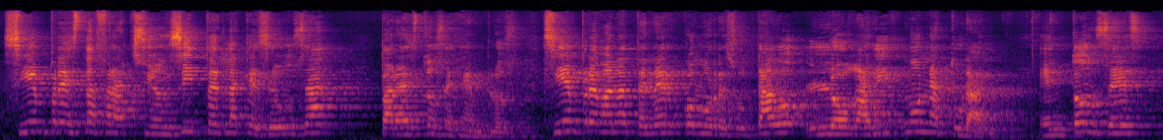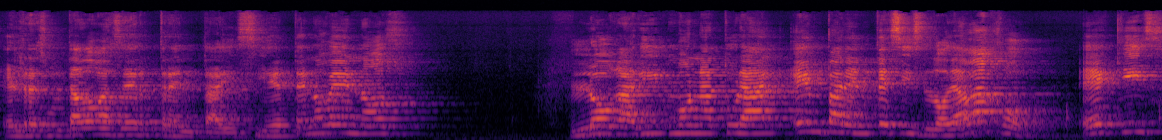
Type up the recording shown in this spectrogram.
Siempre esta fraccioncita es la que se usa para estos ejemplos. Siempre van a tener como resultado logaritmo natural. Entonces, el resultado va a ser 37 novenos logaritmo natural, en paréntesis lo de abajo, x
